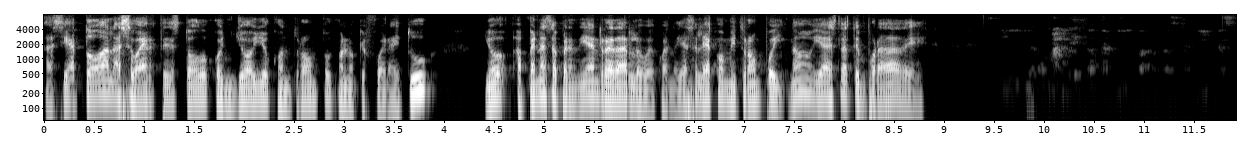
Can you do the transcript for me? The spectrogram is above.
hacía todas las suertes, todo con yoyo, con trompo, con lo que fuera. Y tú, yo apenas aprendí a enredarlo, güey, cuando ya salía con mi trompo y no, ya es la temporada de, Sí, maleta también para las canicas.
